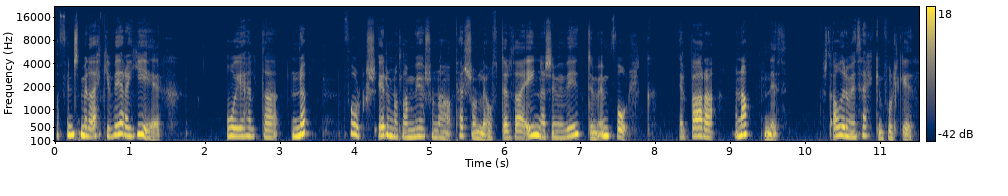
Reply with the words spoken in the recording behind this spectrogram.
þá finnst mér það ekki vera ég. Og ég held að nöfn fólks eru náttúrulega mjög svona persónlega, oft er það eina sem við vitum um fólk, er bara nafnið, áður en við þekkjum fólkið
